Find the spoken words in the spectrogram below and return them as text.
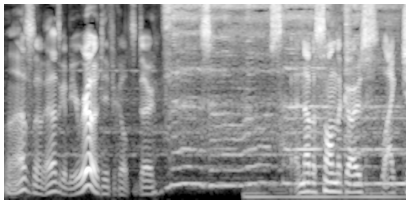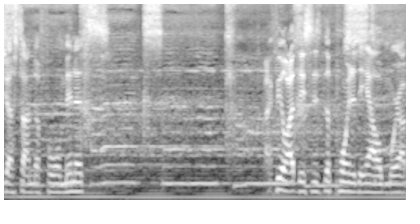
Well, that's that's gonna be really difficult to do. Another song that goes like just under four minutes. I feel like this is the point of the album where I'm,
